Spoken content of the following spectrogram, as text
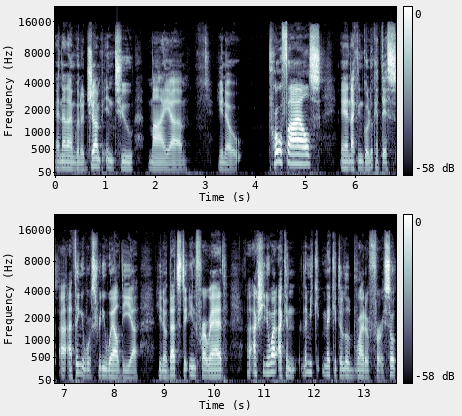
And then I'm going to jump into my, um, you know, profiles. And I can go look at this. Uh, I think it works really well. The, uh, you know, that's the infrared. Uh, actually, you know what? I can, let me make it a little brighter first. So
